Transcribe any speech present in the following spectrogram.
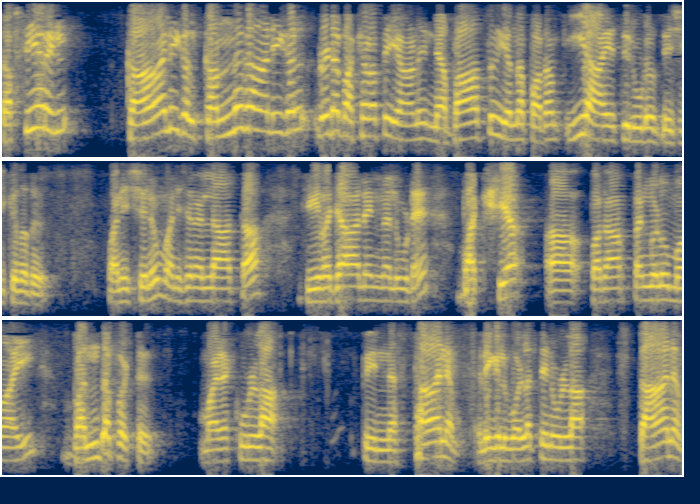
തഫ്സീറിൽ കാലികൾ കന്നുകാലികളുടെ ഭക്ഷണത്തെയാണ് നബാത്ത് എന്ന പദം ഈ ആയത്തിലൂടെ ഉദ്ദേശിക്കുന്നത്. മനുഷ്യനും മനുഷ്യനല്ലാത്ത ജീവജാലങ്ങളുടെ ഭക്ഷ്യ പദാർത്ഥങ്ങളുമായി ബന്ധപ്പെട്ട് മഴക്കുള്ള പിന്നെ സ്ഥാനം അല്ലെങ്കിൽ വെള്ളത്തിനുള്ള സ്ഥാനം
